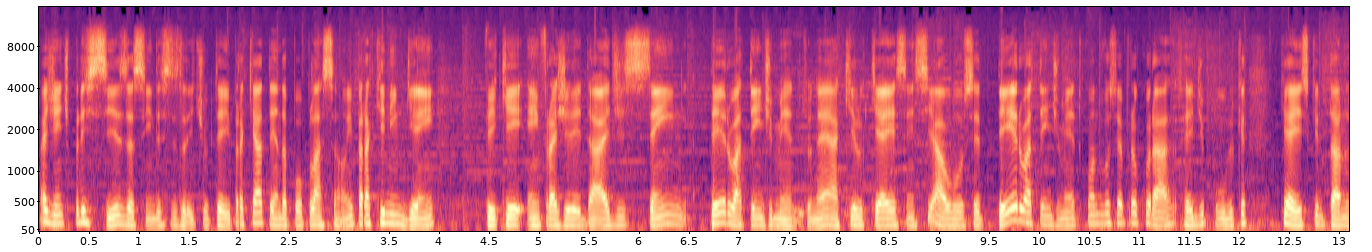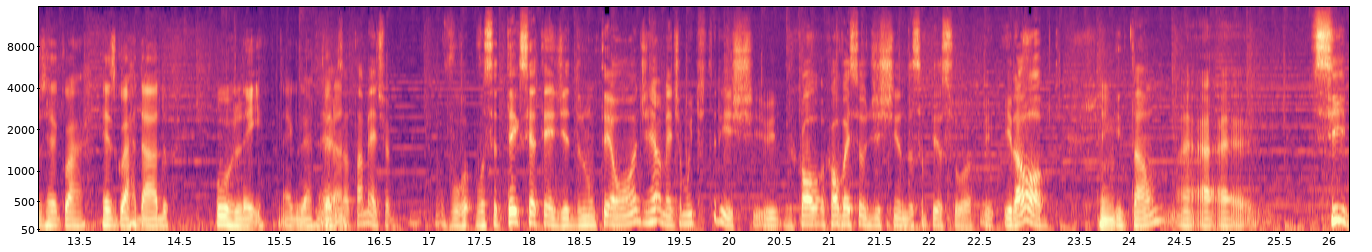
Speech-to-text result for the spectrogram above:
a gente precisa assim desses leitos de UTI para que atenda a população e para que ninguém fique em fragilidade sem ter o atendimento, né? Aquilo que é essencial, você ter o atendimento quando você procurar a rede pública, que é isso que está nos resguardado por lei, né, Guilherme é, Exatamente. Você ter que ser atendido e não ter onde, realmente é muito triste. E qual, qual vai ser o destino dessa pessoa? Ir a óbito. Sim. Então, é, é, é, se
